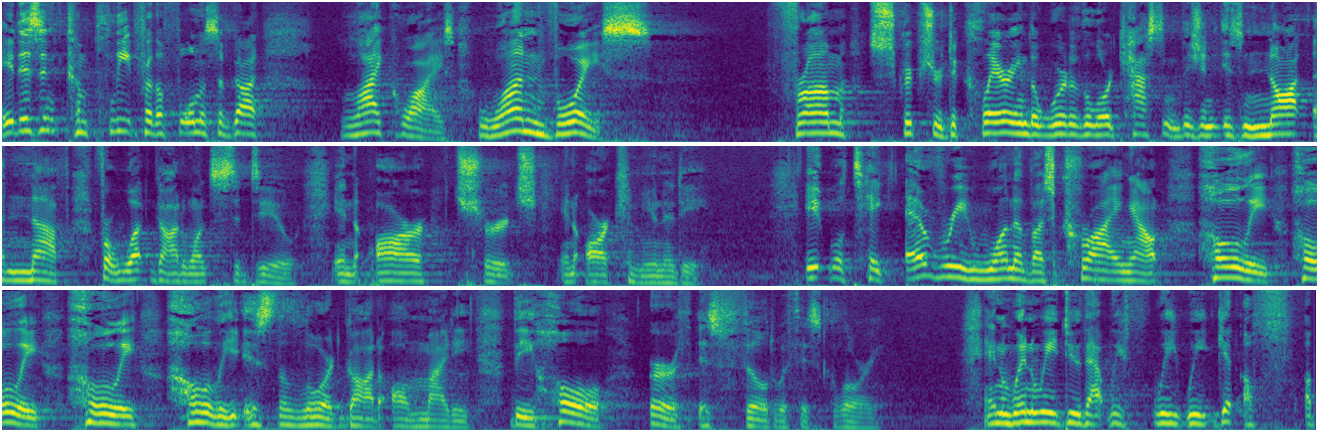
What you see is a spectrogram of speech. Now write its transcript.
it isn't complete for the fullness of God. Likewise, one voice from Scripture declaring the word of the Lord, casting vision, is not enough for what God wants to do in our church, in our community. It will take every one of us crying out, Holy, holy, holy, holy is the Lord God Almighty. The whole earth is filled with His glory. And when we do that, we, we, we get a, a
